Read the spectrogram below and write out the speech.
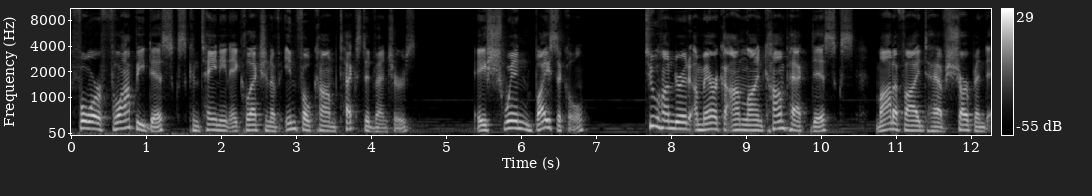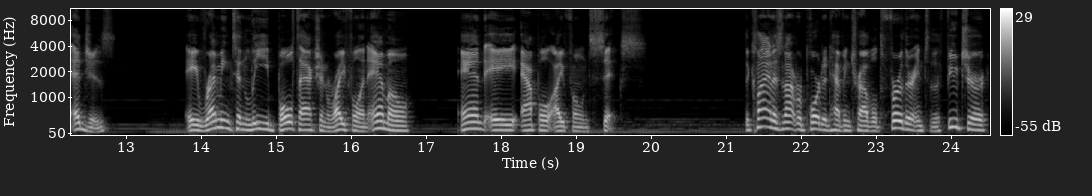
four floppy disks containing a collection of Infocom text adventures, a Schwinn bicycle, 200 America Online compact discs modified to have sharpened edges, a Remington Lee bolt action rifle and ammo, and a Apple iPhone 6. The clan is not reported having traveled further into the future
